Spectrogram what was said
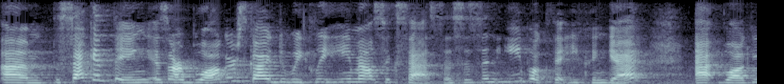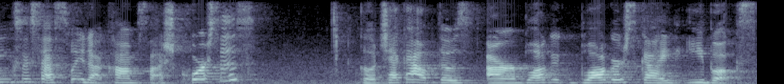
Um, the second thing is our Blogger's Guide to Weekly Email Success. This is an ebook that you can get at bloggingsuccessfully.com slash courses. Go check out those our blog, Blogger's Guide ebooks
